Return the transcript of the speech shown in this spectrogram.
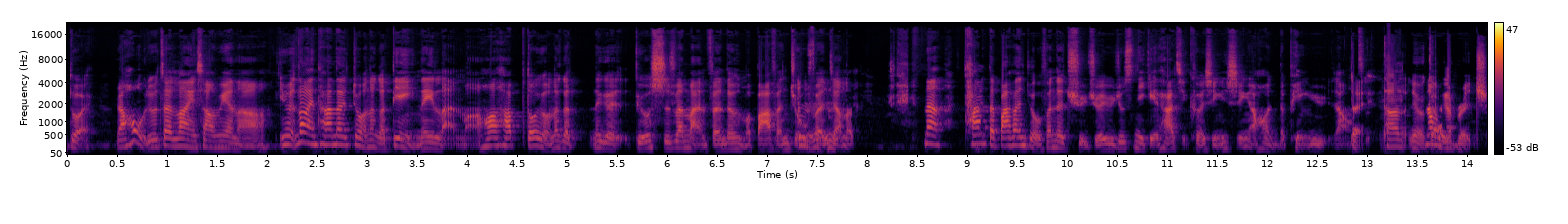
对。然后我就在 Line 上面啊，因为 Line 它那就有那个电影那一栏嘛，然后它都有那个那个，比如十分满分都有什么八分九分这样的。那它的八分九分的取决于就是你给他几颗星星，然后你的评语这样子。对，它有个 average。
